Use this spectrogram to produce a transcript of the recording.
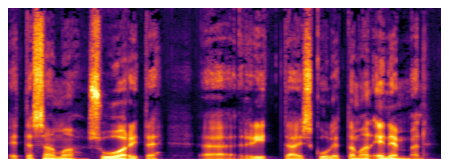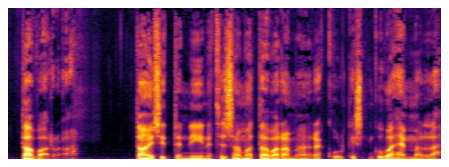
että sama suorite – riittäisi kuljettamaan enemmän tavaraa. Tai sitten niin, että se sama tavaramäärä kulkisi niin kuin vähemmällä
